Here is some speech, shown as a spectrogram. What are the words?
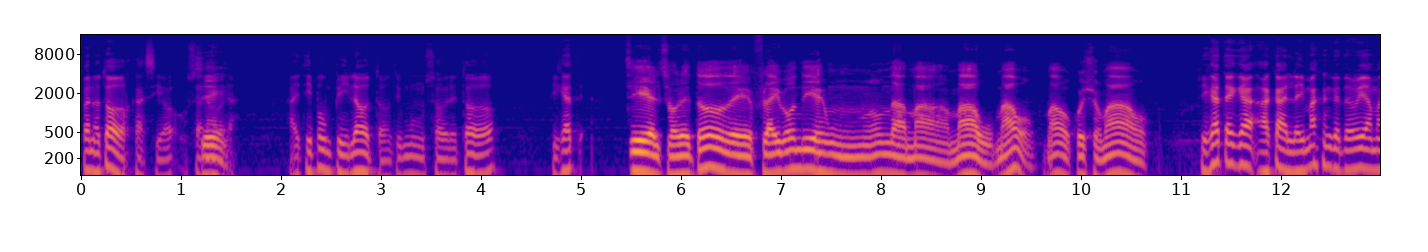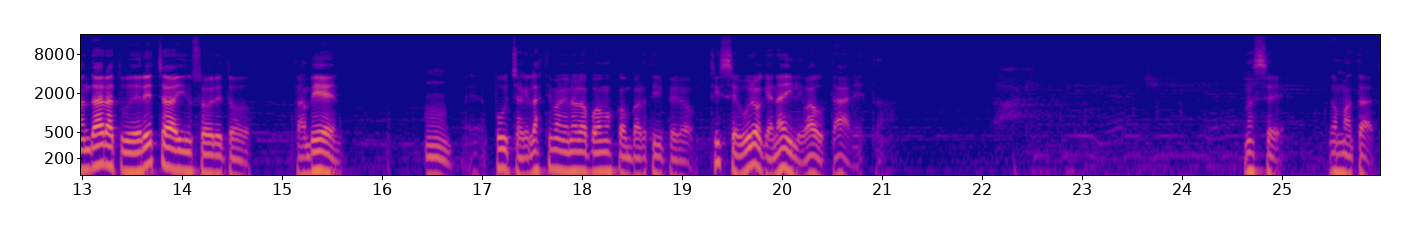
Bueno, todos casi usan Sí. ahora. Hay tipo un piloto, tipo un sobre todo. Fíjate, Sí, el sobre todo de Fly Bondi es un onda ma- Mau, Mau, Mau, cuello Mau. Fíjate que acá en la imagen que te voy a mandar a tu derecha hay un sobre todo. También. Mm. Eh, Pucha, qué lástima que no lo podemos compartir, pero estoy seguro que a nadie le va a gustar esto. No sé, los mataron.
